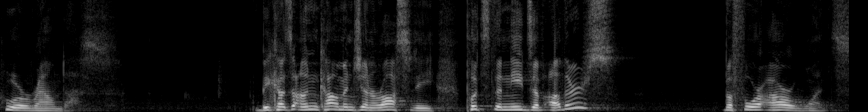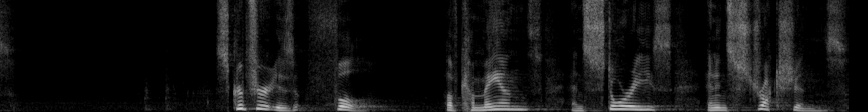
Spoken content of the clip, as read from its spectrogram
who are around us. Because uncommon generosity puts the needs of others before our wants. Scripture is full of commands and stories and instructions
